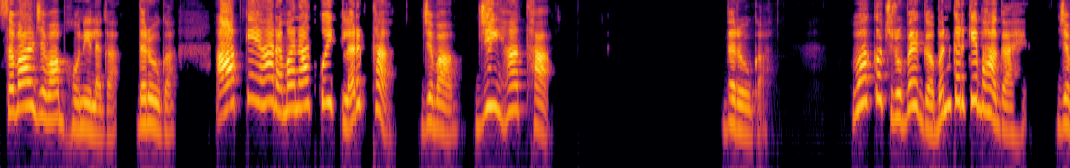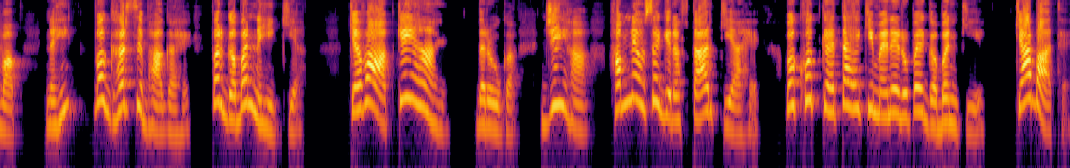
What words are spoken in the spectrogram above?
सवाल जवाब होने लगा, दरोगा। आपके यहाँ रमानाथ कोई क्लर्क था? जवाब, जी हाँ था। दरोगा, वह कुछ रुपए गबन करके भागा है? जवाब, नहीं, वह घर से भागा है, पर गबन नहीं किया। क्या वह आपके यहाँ है? दरोगा, जी हाँ हमने उसे गिरफ़्तार किया है। वह खुद कहता है कि मैंने रुपए गबन किए। क्या बात है?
